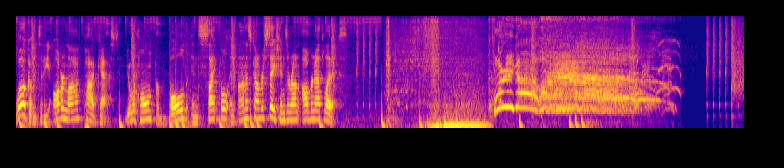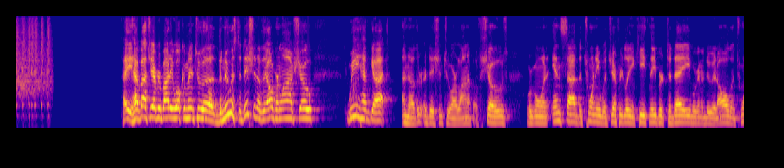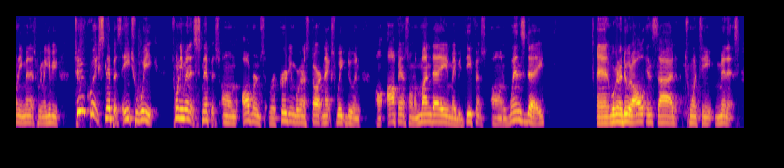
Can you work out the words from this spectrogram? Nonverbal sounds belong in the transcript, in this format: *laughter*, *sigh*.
Welcome to the Auburn Live Podcast, your home for bold, insightful, and honest conversations around Auburn athletics. Where go? Hey, how about you, everybody? Welcome into uh, the newest edition of the Auburn Live Show. We have got another addition to our lineup of shows. We're going inside the 20 with Jeffrey Lee and Keith Niebuhr today. We're going to do it all in 20 minutes. We're going to give you two quick snippets each week, 20 minute snippets on Auburn's recruiting. We're going to start next week doing on offense on a Monday, maybe defense on Wednesday. And we're going to do it all inside 20 minutes.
